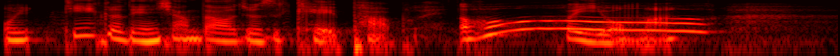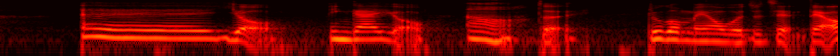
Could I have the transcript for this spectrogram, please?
我第一个联想到就是 K-pop，哦，会有吗？诶，有，应该有。嗯，对。如果没有，我就剪掉。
